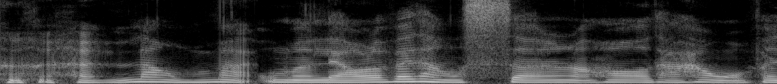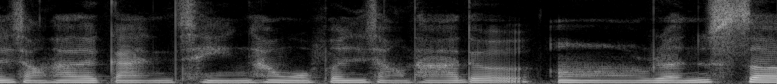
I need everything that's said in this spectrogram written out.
很浪漫。我们聊了非常深，然后他和我分享他的感情，和我分享他的嗯人生。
